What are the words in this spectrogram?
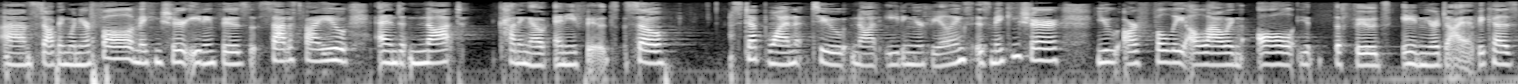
um, stopping when you're full, and making sure you're eating foods that satisfy you and not cutting out any foods. So Step one to not eating your feelings is making sure you are fully allowing all the foods in your diet. Because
